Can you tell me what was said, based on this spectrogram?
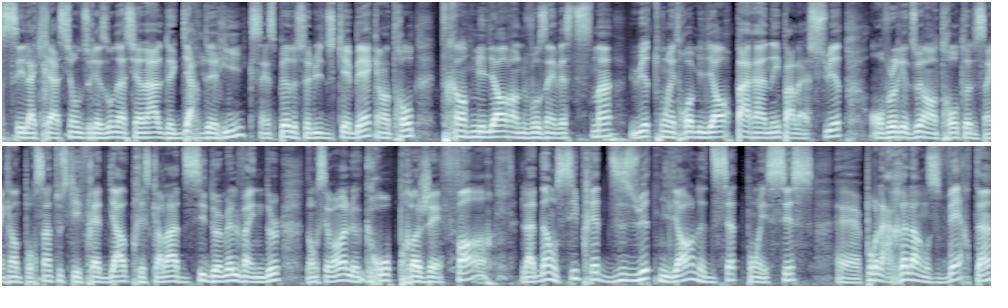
c'est la création du réseau national de garderies qui s'inspire de celui du Québec. Entre autres, 30 milliards en nouveaux investissements, 8,3 milliards par année par la suite. On veut réduire, entre autres, de 50% tout ce qui est frais de garde préscolaire d'ici 2022. Donc, c'est vraiment le gros projet fort. Là-dedans aussi, près de 18 milliards, le 17,6 euh, pour la relance verte. hein.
